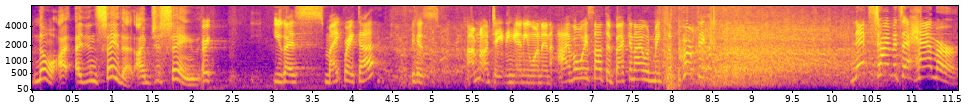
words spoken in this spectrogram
No, I, I didn't say that. I'm just saying. Or you guys might break up? Because I'm not dating anyone, and I've always thought that Beck and I would make the perfect. Next time it's a hammer.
